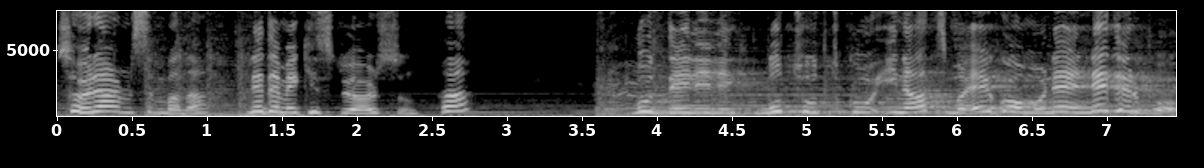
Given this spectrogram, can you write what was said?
Söyler misin bana? Ne demek istiyorsun? Ha? Bu delilik, bu tutku, inat mı, ego mu ne? Nedir bu?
